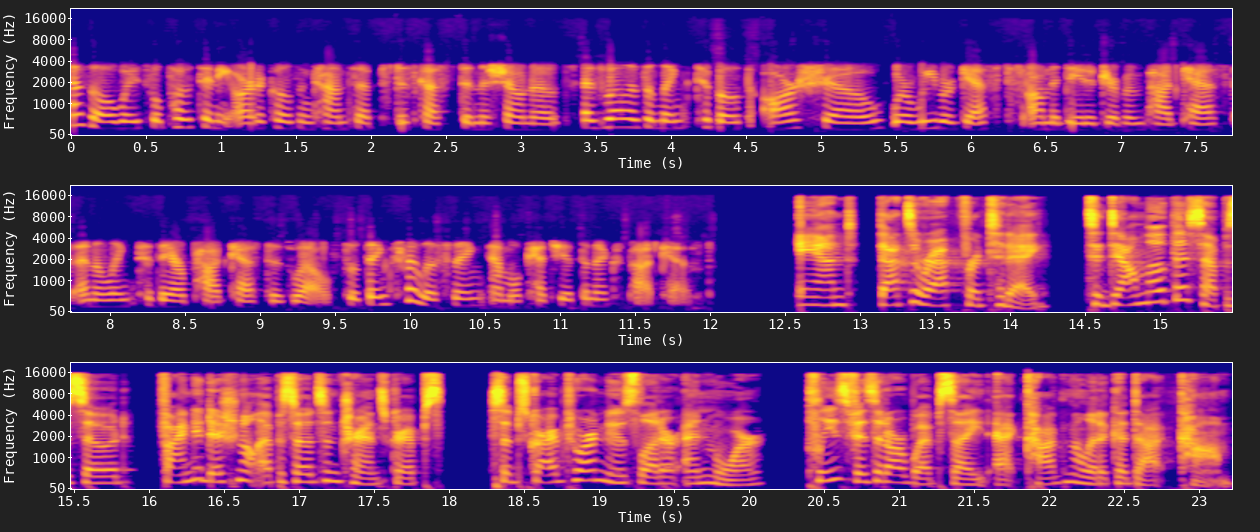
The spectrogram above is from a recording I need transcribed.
as always, we'll post any articles and concepts discussed in the show notes, as well as a link to both our show, where we were guests on the Data Driven podcast, and a link to their podcast as well. So thanks for listening, and we'll catch you at the next podcast. And that's a wrap for today. To download this episode, find additional episodes and transcripts, subscribe to our newsletter, and more, please visit our website at cognilytica.com.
